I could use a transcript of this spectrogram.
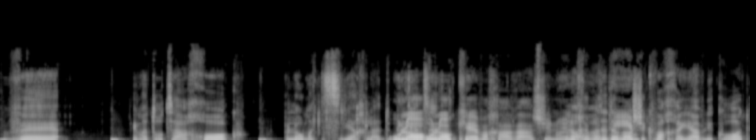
ואם את רוצה, החוק לא מצליח להדביק לא, את זה. הוא לא עוקב אחר השינויים לא, זה החברתיים. דבר שכבר חייב לקרות.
